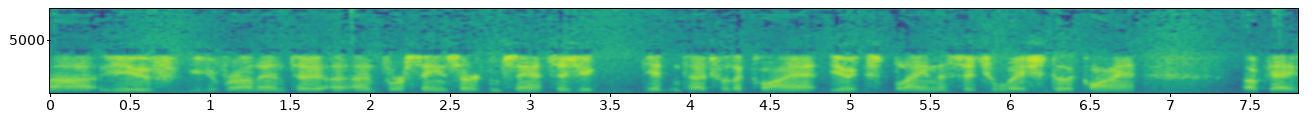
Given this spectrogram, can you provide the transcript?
Uh, you've you've run into unforeseen circumstances. You get in touch with the client. You explain the situation to the client. Okay,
